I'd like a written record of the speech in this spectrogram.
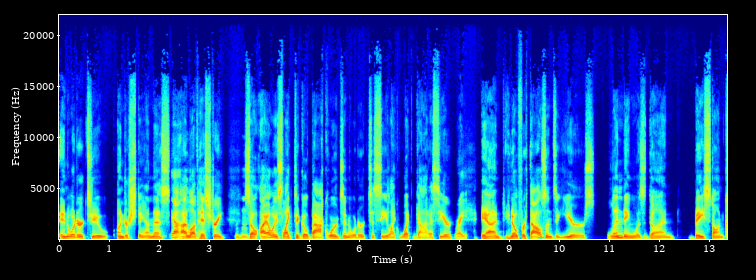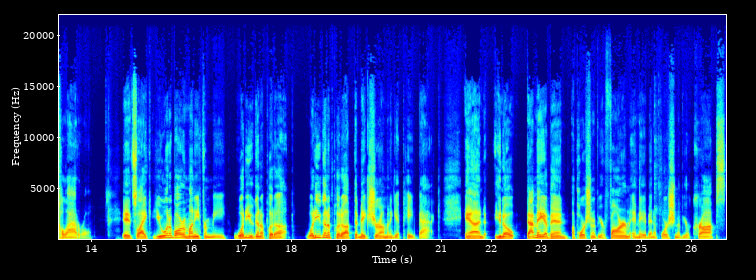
in order to understand this, I- Yeah. I, love history. Mhm. So I always like to go backwards in order to see like what got us here. Right. And, you know, for thousands of years, lending was done based on collateral. It's like, you want to borrow money from me. What are you going to put up? What are you going to put up to make sure I'm going to get paid back? And, you know, that may have been a portion of your farm. It may have been a portion of your crops.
